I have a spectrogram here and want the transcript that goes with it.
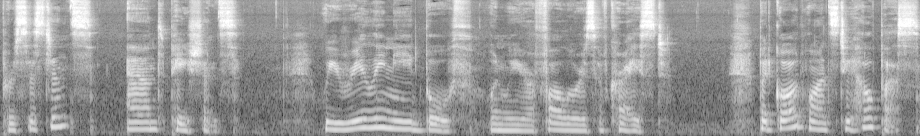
persistence and patience. We really need both when we are followers of Christ. But God wants to help us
